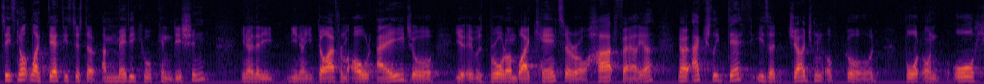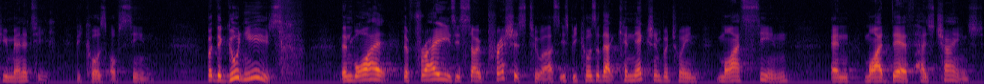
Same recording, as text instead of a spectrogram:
See, it's not like death is just a, a medical condition, you know, that he, you know, you die from old age or you, it was brought on by cancer or heart failure. No, actually, death is a judgment of God brought on all humanity because of sin. But the good news, then why the phrase is so precious to us, is because of that connection between my sin and my death has changed.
